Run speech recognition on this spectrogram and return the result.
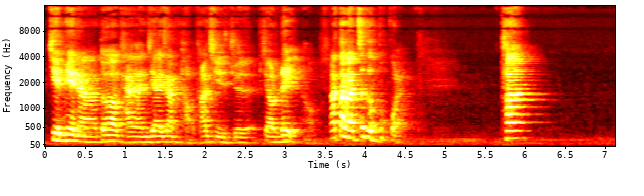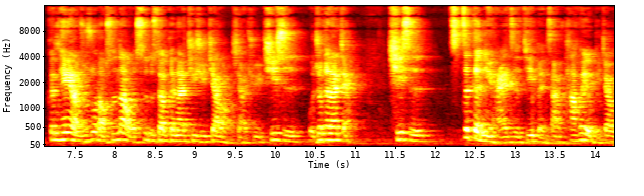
见面啊，都要台南街上跑，他其实觉得比较累哦。那当然这个不管，他跟天野老师说：“老师，那我是不是要跟他继续交往下去？”其实我就跟他讲，其实这个女孩子基本上她会有比较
